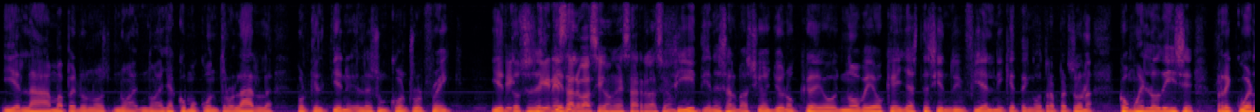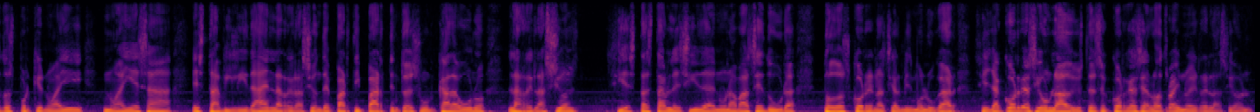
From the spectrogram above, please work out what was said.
y él la ama, pero no, no, no haya cómo controlarla, porque él tiene, él es un control freak. Y entonces ¿Tiene quiere- salvación esa relación? Sí, tiene salvación. Yo no creo, no veo que ella esté siendo infiel ni que tenga otra persona. Como él lo dice, recuerdos porque no hay, no hay esa estabilidad en la relación de parte y parte. Entonces, un- cada uno, la relación, si está establecida en una base dura, todos corren hacia el mismo lugar. Si ella corre hacia un lado y usted se corre hacia el otro, ahí no hay relación.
